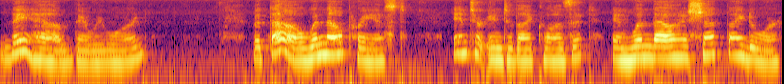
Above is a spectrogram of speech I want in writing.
they have their reward. But thou, when thou prayest, enter into thy closet, and when thou hast shut thy door,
